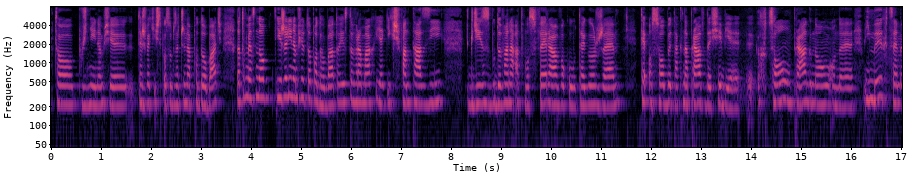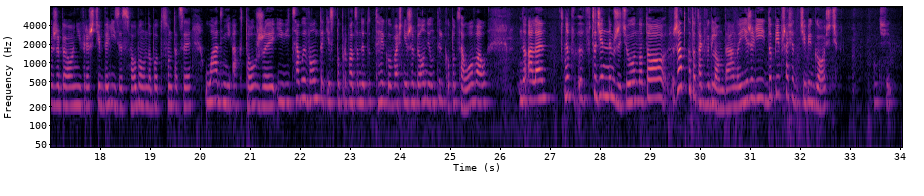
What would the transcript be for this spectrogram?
to później nam się też w jakiś sposób zaczyna podobać. Natomiast no, jeżeli nam się to podoba, to jest to w ramach jakichś fantazji, gdzie jest zbudowana atmosfera wokół tego, że te osoby tak naprawdę siebie e, chcą, pragną, one i my chcemy, żeby oni wreszcie byli ze sobą, no bo to są tacy ładni aktorzy i cały wątek jest poprowadzony do tego właśnie, żeby on ją tylko pocałował. No ale no, w, codziennym życiu, no to rzadko to tak wygląda. No i jeżeli dopieprza się do ciebie gość,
